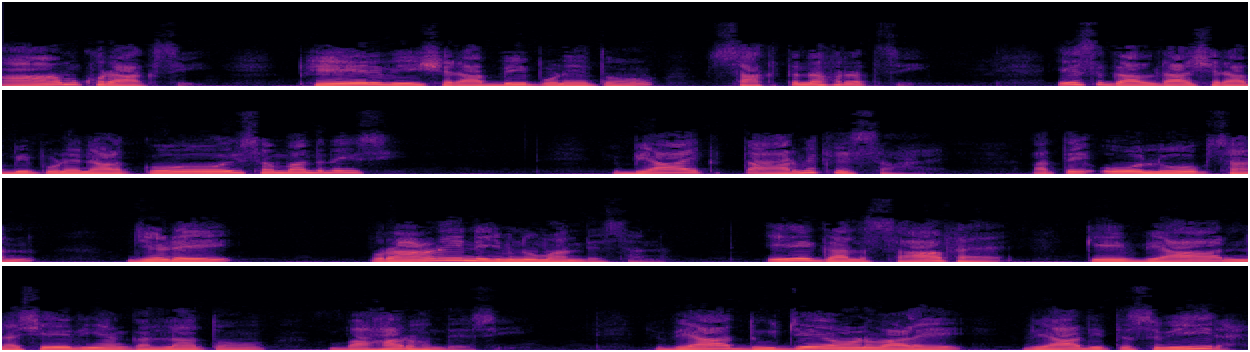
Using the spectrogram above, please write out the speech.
ਆਮ ਖੁਰਾਕ ਸੀ। ਫੇਰ ਵੀ ਸ਼ਰਾਬੀ ਪੁਣੇ ਤੋਂ ਸਖਤ ਨਫ਼ਰਤ ਸੀ। ਇਸ ਗੱਲ ਦਾ ਸ਼ਰਾਬੀ ਪੁਣੇ ਨਾਲ ਕੋਈ ਸੰਬੰਧ ਨਹੀਂ ਸੀ। ਵਿਆਹ ਇੱਕ ਧਾਰਮਿਕ ਹਿੱਸਾ ਹੈ ਅਤੇ ਉਹ ਲੋਕ ਸਨ ਜਿਹੜੇ ਪੁਰਾਣੇ ਨਿਯਮ ਨੂੰ ਮੰਨਦੇ ਸਨ। ਇਹ ਗੱਲ ਸਾਫ਼ ਹੈ ਕਿ ਵਿਆਹ ਨਸ਼ੇ ਦੀਆਂ ਗੱਲਾਂ ਤੋਂ ਬਾਹਰ ਹੁੰਦੇ ਸੀ। ਵਿਆਹ ਦੂਜੇ ਆਉਣ ਵਾਲੇ ਵਿਆਹ ਦੀ ਤਸਵੀਰ ਹੈ।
